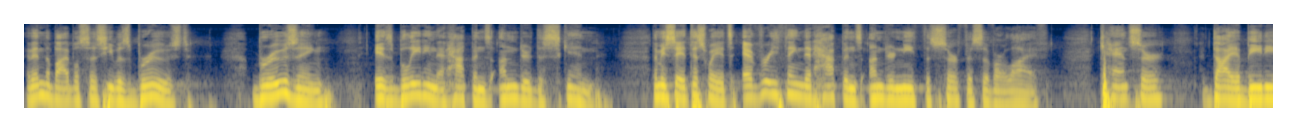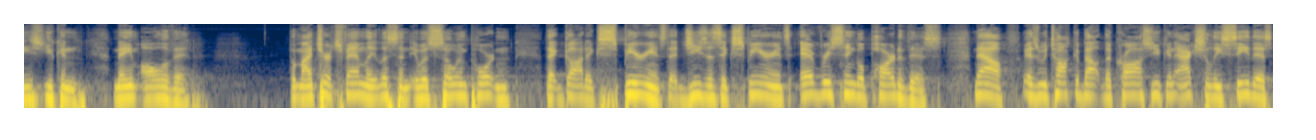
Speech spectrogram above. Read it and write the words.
And then the Bible says he was bruised. Bruising is bleeding that happens under the skin. Let me say it this way it's everything that happens underneath the surface of our life cancer, diabetes, you can name all of it. But my church family, listen, it was so important that God experienced, that Jesus experienced every single part of this. Now, as we talk about the cross, you can actually see this.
